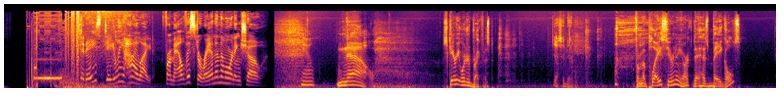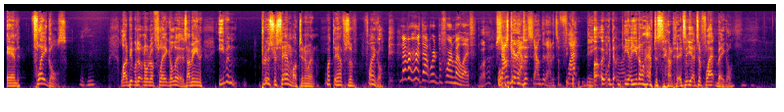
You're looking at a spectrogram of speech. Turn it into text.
Today's daily highlight from Elvis Duran in the Morning Show. Now. Now, Skeery ordered breakfast Yes, it did. from a place here in New York that has bagels and flagels. Mm-hmm. A lot of people don't know what a flagel is. I mean, even producer Sam walked in and went, "What the F is a flagel?" Never heard that word before in my life. What? Well, sound it Skeery out. did- sound it out. It's a flat bagel. Uh, it would- you, know, you don't have to sound it. It's, yeah, it's a flat bagel.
